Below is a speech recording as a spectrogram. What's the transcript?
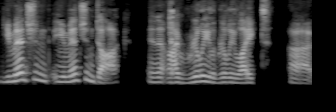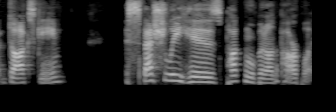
you mentioned you mentioned Dach, and I really really liked uh, Dach's game, especially his puck movement on the power play.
